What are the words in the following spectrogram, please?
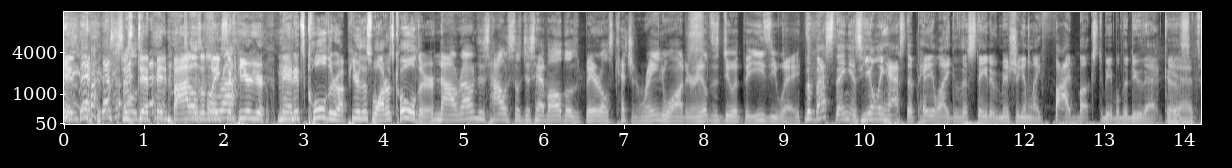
in just dipping bottles in Lake Around- Superior. Man, it's colder up here. This water's colder. Now around his house, he'll just have all those barrels catching rainwater, and he'll just do it the easy way. The best thing is he only has to pay like the state of Michigan like five bucks to be able to do that. Because Yeah, it's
